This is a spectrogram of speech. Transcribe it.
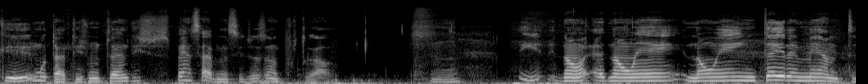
que mutatis mutandis, se pensar na situação de Portugal, e não, não, é, não é inteiramente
